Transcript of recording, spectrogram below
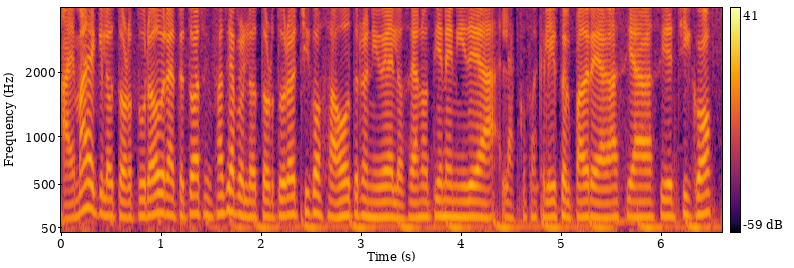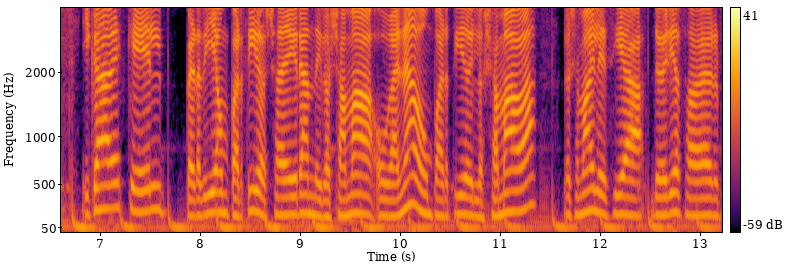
además de que lo torturó durante toda su infancia, pero lo torturó chicos a otro nivel, o sea, no tienen idea las cosas que le hizo el padre de Agassi a Agassi de chico. Y cada vez que él perdía un partido ya de grande y lo llamaba, o ganaba un partido y lo llamaba, lo llamaba y le decía, deberías haber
